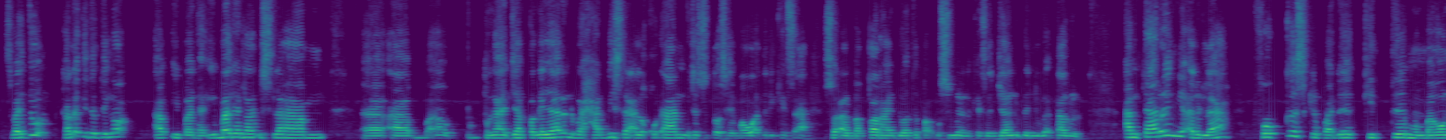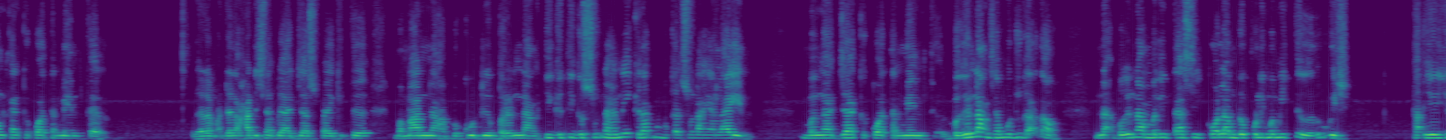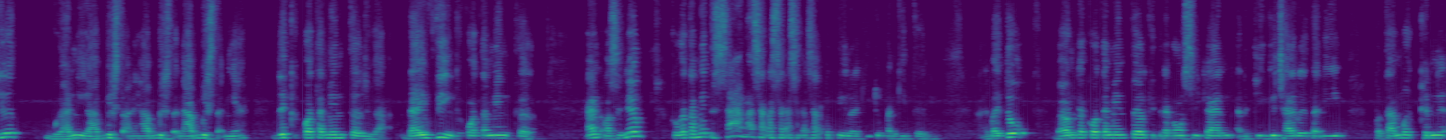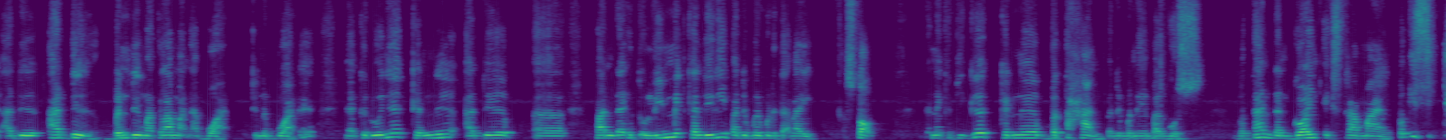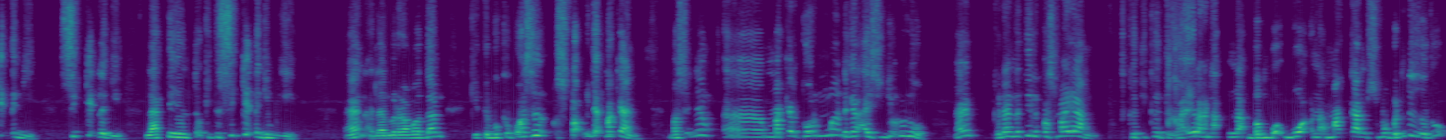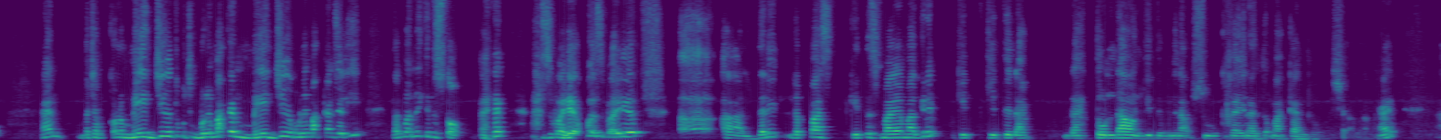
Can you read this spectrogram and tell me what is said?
Sebab itu kalau kita tengok ibadah-ibadah dalam Islam, uh, uh, pengajaran-pengajaran dari hadis dan Al-Quran macam contoh saya bawa tadi kisah surah Al-Baqarah ayat 249 kisah Jalut dan juga Talut. Antaranya adalah fokus kepada kita membangunkan kekuatan mental. Dalam dalam hadis Nabi ajar supaya kita memanah, berkuda, berenang. Tiga-tiga sunnah ni kenapa bukan sunnah yang lain? Mengajar kekuatan mental. Berenang sama juga tau. Nak berenang melintasi kolam 25 meter tu, wish, tak ya-ya berani habis tak ni habis tak ni habis tak ni eh dia kekuatan mental juga diving kekuatan mental kan maksudnya kekuatan mental sangat sangat sangat sangat, sangat penting dalam kehidupan kita ni sebab itu bangunkan kekuatan mental kita dah kongsikan ada tiga cara tadi pertama kena ada ada benda matlamat nak buat kena buat eh yang keduanya kena ada uh, pandai untuk limitkan diri pada benda-benda tak baik stop dan yang ketiga kena bertahan pada benda yang bagus bertahan dan going extra mile pergi sikit lagi sikit lagi. Latih untuk kita sikit lagi pergi. Kan? Dalam Ramadan, kita buka puasa, stop kejap makan. Maksudnya, uh, makan kurma dengan air sejuk dulu. Kan? Kemudian nanti lepas mayang, ketika tergairah nak nak membuat-buat, nak makan semua benda tu, kan? macam kalau meja tu boleh makan, meja boleh makan sekali, tapi nanti kita stop. supaya apa? Supaya uh, uh, dari lepas kita semayang maghrib, kita, kita dah dah tone down kita punya nafsu kegairahan untuk makan tu. InsyaAllah. Kan?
